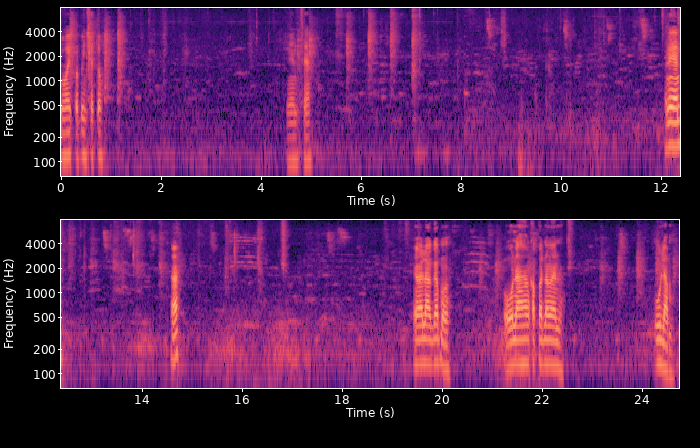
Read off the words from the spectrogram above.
Buhay probinsya to. Siya. Ano yan? Ha? Yung alaga mo. Uunahan ka pa ng ano? Ulam.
